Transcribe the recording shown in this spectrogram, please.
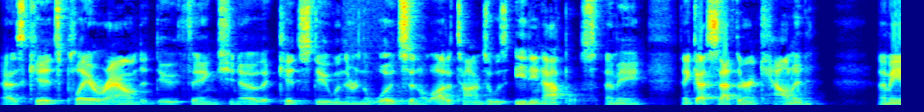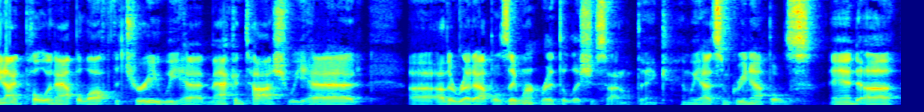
as kids play around and do things, you know, that kids do when they're in the woods. And a lot of times it was eating apples. I mean, I think I sat there and counted I mean, I'd pull an apple off the tree. We had McIntosh, we had uh, other red apples. They weren't red delicious, I don't think. And we had some green apples. And uh,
